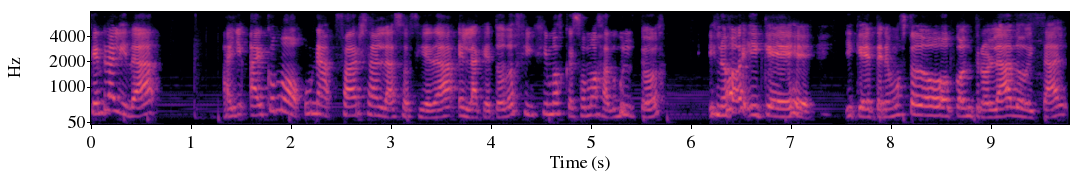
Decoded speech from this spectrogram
que en realidad hay, como una farsa en la sociedad en la que todos fingimos que somos adultos ¿no? y, que, y que tenemos todo controlado y tal,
